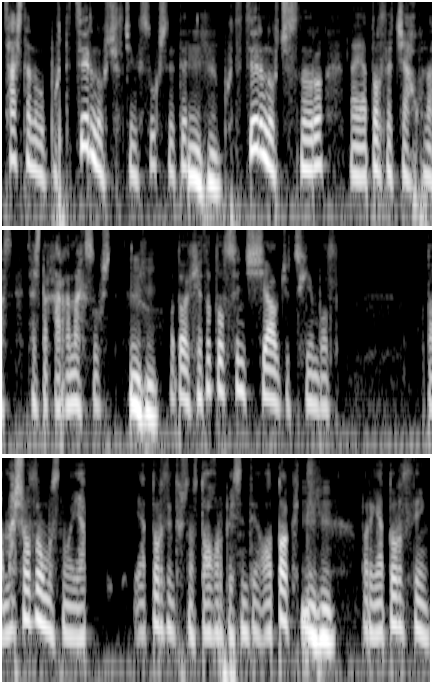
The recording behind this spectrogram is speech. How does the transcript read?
цааш та нөгөө бүтцээр нь өөрчилж чинь гэсэн үг шүү дээ. Бүтцээр нь өөрчилснөөрөө на ядуурлаач авахнаас цааш та гаргана гэсэн үг шүү дээ. Одоо хятад улсын жишээ авч үзэх юм бол одоо маш олон хүмүүс нөгөө ядуурлын төвчнөөс доогор байсан тий. Одоо гэтэл баг ядуурлын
